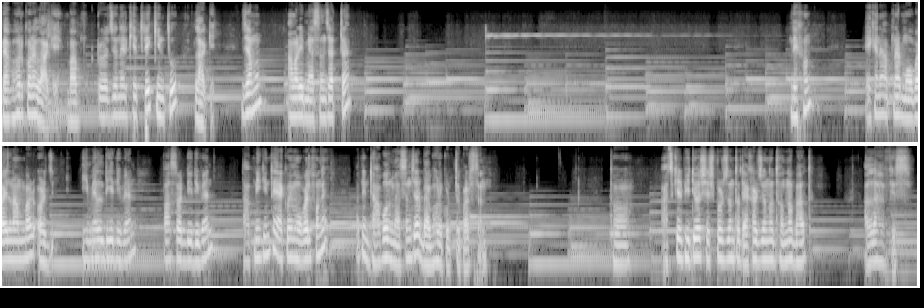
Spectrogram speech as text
ব্যবহার করা লাগে বা প্রয়োজনের ক্ষেত্রে কিন্তু লাগে। যেমন আমার এই মেসেঞ্জারটা দেখুন, এখানে আপনার মোবাইল নাম্বার ওর ইমেল দিয়ে দিবেন পাসওয়ার্ড দিয়ে দিবেন। তা আপনি কিন্তু একই মোবাইল ফোনে আপনি ডাবল মেসেঞ্জার ব্যবহার করতে পারছেন। তো আজকের ভিডিও শেষ পর্যন্ত দেখার জন্য ধন্যবাদ। আল্লাহ হাফিজ।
